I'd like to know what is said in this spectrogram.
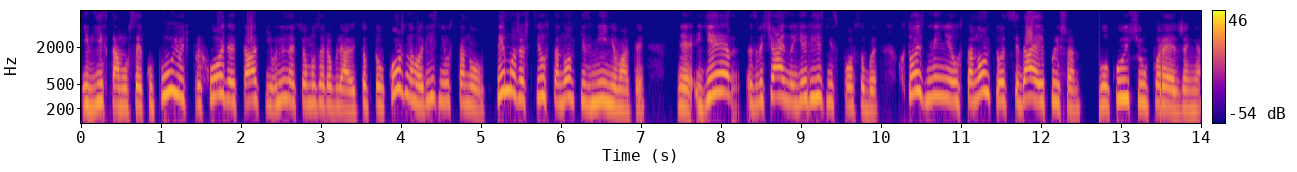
і в їх там усе купують, приходять, так, і вони на цьому заробляють. Тобто у кожного різні установки. Ти можеш ці установки змінювати. Е, є, звичайно, є різні способи. Хтось змінює установки, от сідає і пише, блокуючи упередження.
